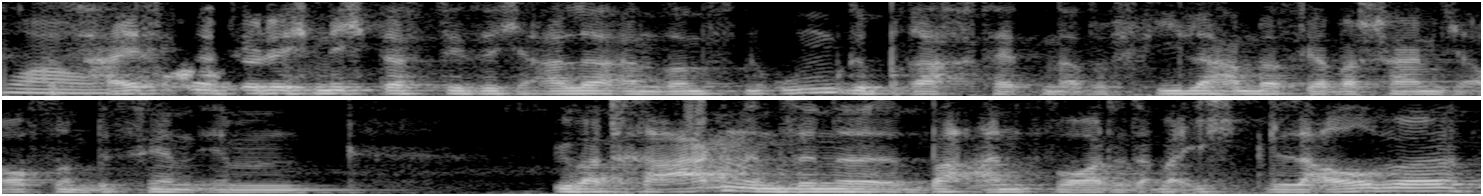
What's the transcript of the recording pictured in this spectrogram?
Wow. Das heißt natürlich nicht, dass die sich alle ansonsten umgebracht hätten. Also viele haben das ja wahrscheinlich auch so ein bisschen im, übertragenen Sinne beantwortet. Aber ich glaube,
